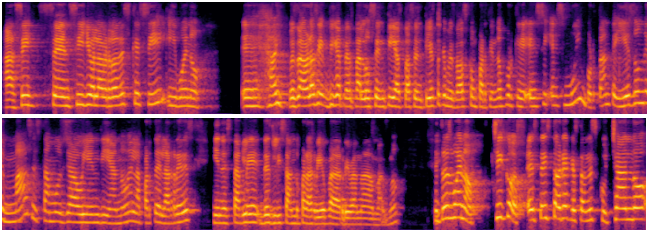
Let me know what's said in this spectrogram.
Así, sencillo, la verdad es que sí. Y bueno, Eh, ay, pues ahora sí, fíjate, hasta lo sentí, hasta sentí esto que me estabas compartiendo porque es, es muy importante y es donde más estamos ya hoy en día, ¿no? En la parte de las redes y en estarle deslizando para arriba y para arriba nada más, ¿no? Entonces, bueno, chicos, esta historia que están escuchando,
